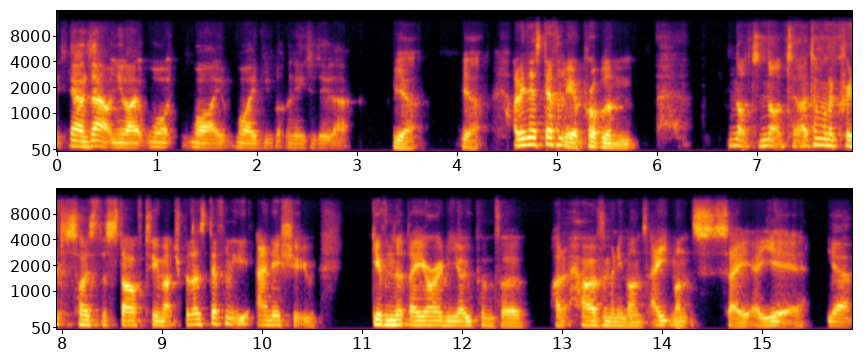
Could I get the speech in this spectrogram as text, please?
it stands out, and you're like, what? Why? Why have you got the need to do that? Yeah, yeah. I mean, that's definitely a problem. Not, not. To, I don't want to criticize the staff too much, but that's definitely an issue, given that they are only open for however many months, eight months, say a year. Yeah,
